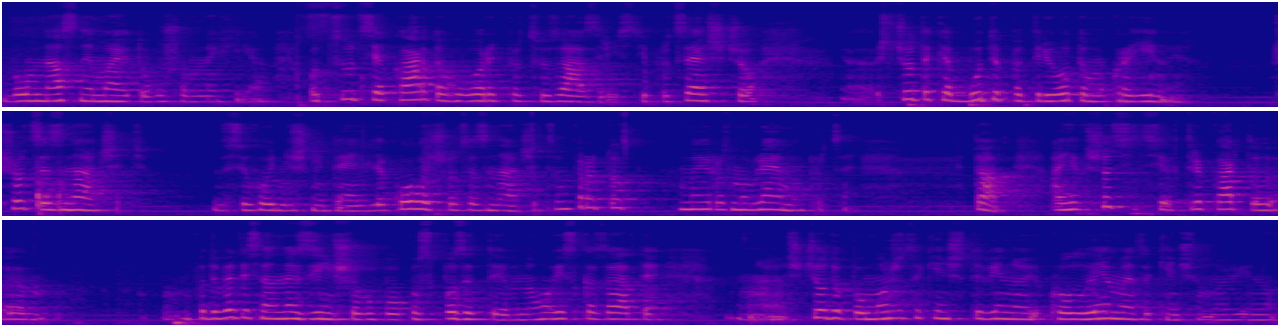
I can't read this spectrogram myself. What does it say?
бо в нас немає того, що в них є. Оцю ця карта говорить про цю заздрість і про це, що, що таке бути патріотом України. Що це значить в сьогоднішній день? Для кого що це значить? Це про то ми розмовляємо про це. Так, а якщо ці, ці три карти е, подивитися на них з іншого боку, з позитивного, і сказати, е, що допоможе закінчити війну і коли ми закінчимо війну.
